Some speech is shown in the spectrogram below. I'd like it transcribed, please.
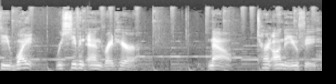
the white receiving end right here. Now, turn on the Eufy.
